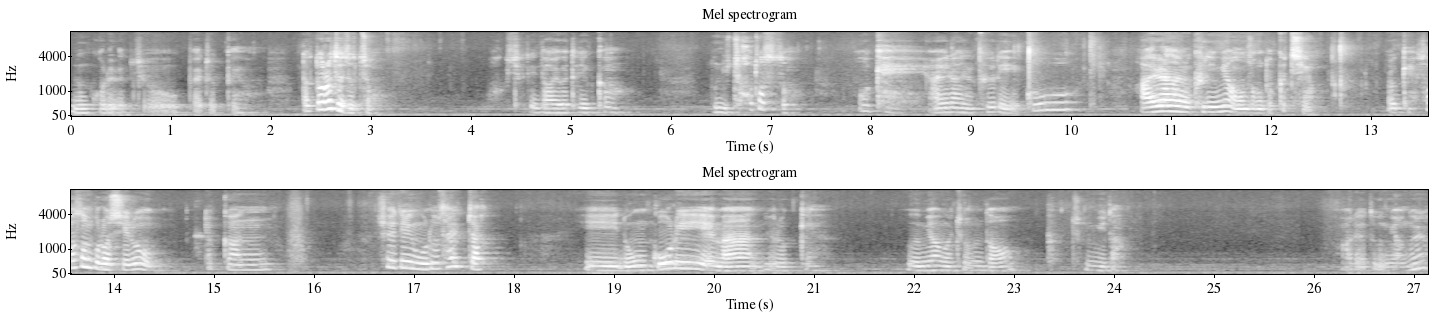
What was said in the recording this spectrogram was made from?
눈꼬리를 쭉 빼줄게요. 딱 또렷해졌죠? 확실히 나이가 드니까 눈이 처졌어. 오케이. 아이라인을 그리고 아이라인을 그리면 어느 정도 끝이에요. 이렇게 사선 브러쉬로 약간 쉐딩으로 살짝 이 눈꼬리에만 이렇게 음영을 좀 더 줍니다. 아래도 음영을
